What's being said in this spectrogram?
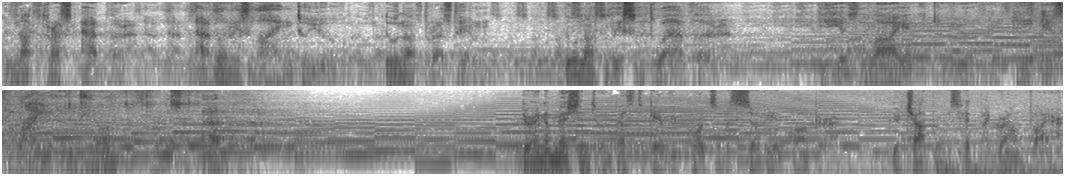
Do not trust Adler. Adler is lying to you. Do not trust him. Do not listen to Adler. He is lying to you. He is lying. Do not trust Adler. During a mission to investigate reports of a Soviet bunker, your chopper was hit by ground fire.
